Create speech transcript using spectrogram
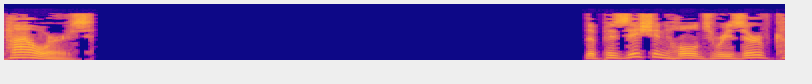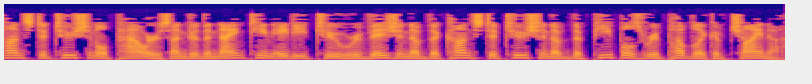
Powers The position holds reserve constitutional powers under the 1982 revision of the Constitution of the People's Republic of China.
